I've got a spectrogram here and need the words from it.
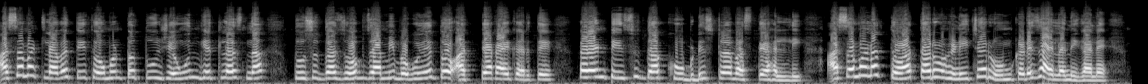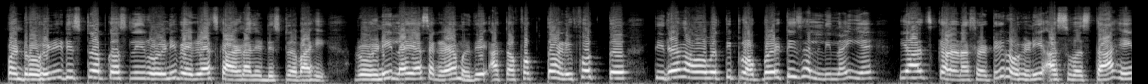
असं म्हटल्यावरती तो म्हणतो तू जेवून घेतलंस ना तू सुद्धा झोप जा मी बघून येतो आत्या काय करते. कारण ती सुद्धा खूप डिस्टर्ब असते हल्ली. असं म्हणत तो आता रोहिणीच्या रूमकडे जायला निघालाय. पण रोहिणी डिस्टर्ब कसली? रोहिणी वेगळ्याच कारणाने डिस्टर्ब आहे. रोहिणीला या सगळ्यामध्ये आता फक्त आणि फक्त तिच्या नावावरती प्रॉपर्टी झालेली नाही आहे याच कारणासाठी रोहिणी अस्वस्थ आहे.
